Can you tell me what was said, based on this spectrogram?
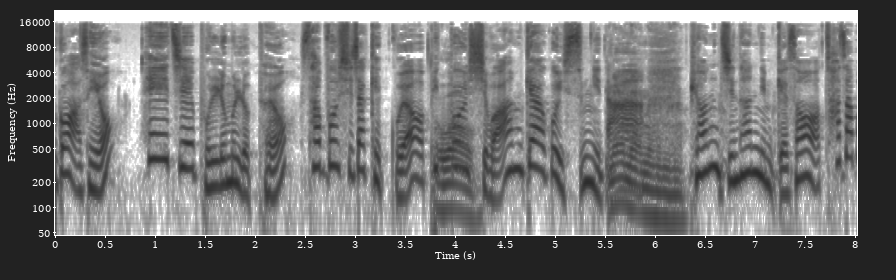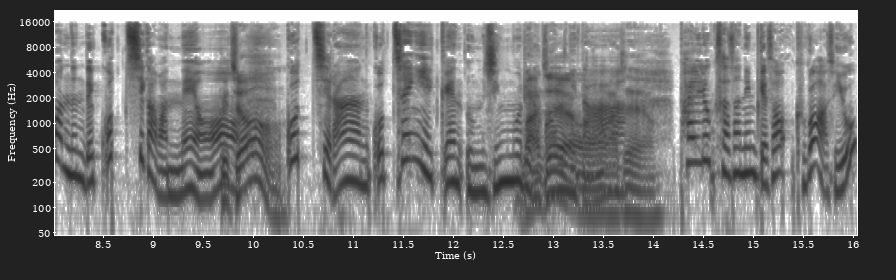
그거 아세요? 헤이지의 볼륨을 높여요. 4부 시작했고요. 픽볼 씨와 함께하고 있습니다. 네네네. 변진한님께서 찾아봤는데 꼬치가 많네요. 그죠? 꼬치란 꼬챙이에 꿰 음식물이라고 맞아요. 합니다. 맞아요. 8644님께서 그거 아세요?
